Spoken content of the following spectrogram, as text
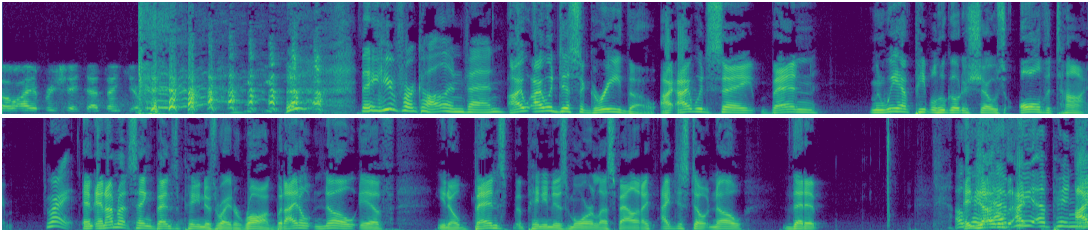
so I appreciate that. Thank you. Thank you for calling, Ben. I, I would disagree, though. I, I would say, Ben, I mean, we have people who go to shows all the time. Right. And, and I'm not saying Ben's opinion is right or wrong, but I don't know if, you know, Ben's opinion is more or less valid. I, I just don't know that it. Okay, it- every I- opinion I-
